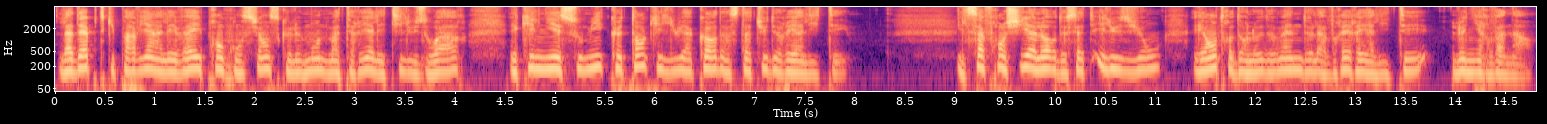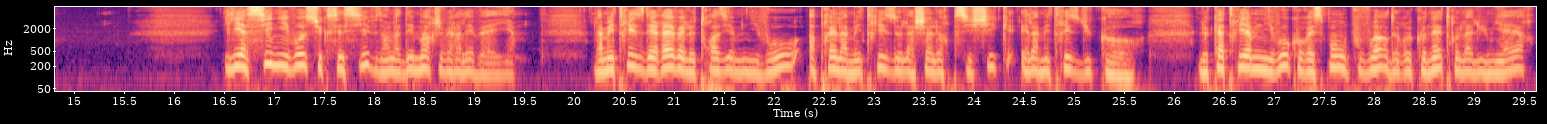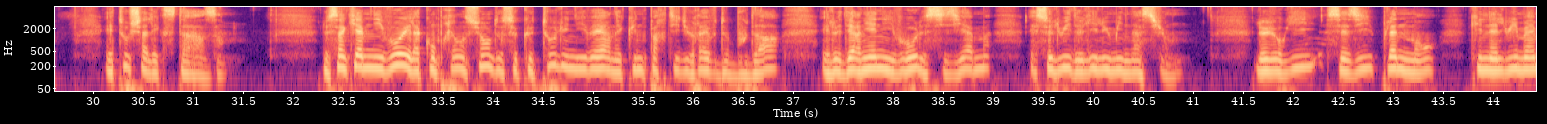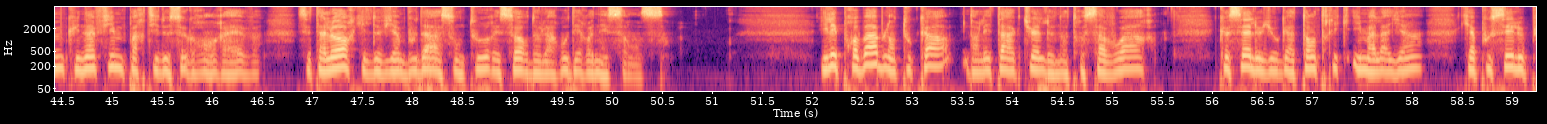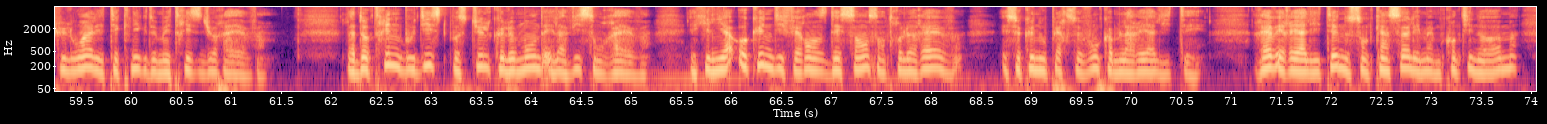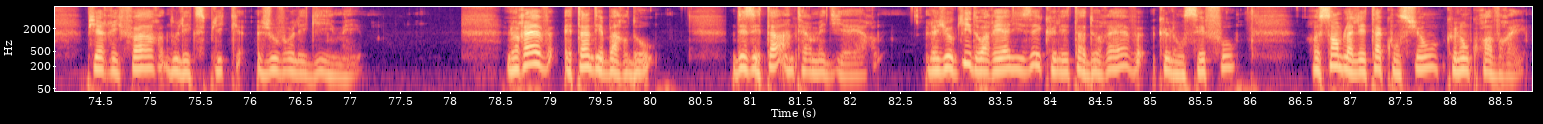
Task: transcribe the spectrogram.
L'adepte qui parvient à l'éveil prend conscience que le monde matériel est illusoire et qu'il n'y est soumis que tant qu'il lui accorde un statut de réalité. Il s'affranchit alors de cette illusion et entre dans le domaine de la vraie réalité, le nirvana. Il y a six niveaux successifs dans la démarche vers l'éveil. La maîtrise des rêves est le troisième niveau, après la maîtrise de la chaleur psychique et la maîtrise du corps. Le quatrième niveau correspond au pouvoir de reconnaître la lumière et touche à l'extase. Le cinquième niveau est la compréhension de ce que tout l'univers n'est qu'une partie du rêve de Bouddha, et le dernier niveau, le sixième, est celui de l'illumination. Le yogi saisit pleinement qu'il n'est lui-même qu'une infime partie de ce grand rêve. C'est alors qu'il devient Bouddha à son tour et sort de la roue des renaissances. Il est probable, en tout cas, dans l'état actuel de notre savoir, que c'est le yoga tantrique himalayen qui a poussé le plus loin les techniques de maîtrise du rêve. La doctrine bouddhiste postule que le monde et la vie sont rêves, et qu'il n'y a aucune différence d'essence entre le rêve et ce que nous percevons comme la réalité. Rêve et réalité ne sont qu'un seul et même continuum. Pierre Riffard nous l'explique, j'ouvre les guillemets. Le rêve est un des bardeaux, des états intermédiaires. Le yogi doit réaliser que l'état de rêve, que l'on sait faux, ressemble à l'état conscient que l'on croit vrai.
